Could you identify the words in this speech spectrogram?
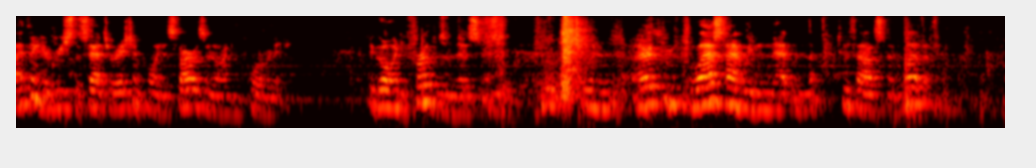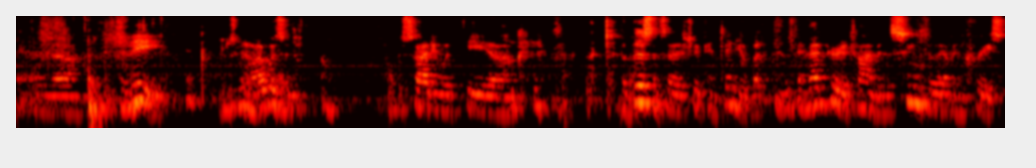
I think you've reached the saturation point as far as the nonconformity. To go any further than this, when, I, the last time we met in two thousand and eleven, and, uh, to me, you know, I was siding with the, uh, the business that it should continue, but in, in that period of time, it seemed to have increased.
